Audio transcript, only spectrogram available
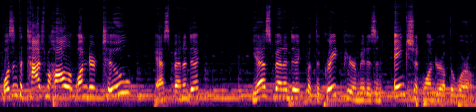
Wasn't the Taj Mahal a wonder too? asked Benedict. Yes, Benedict, but the Great Pyramid is an ancient wonder of the world.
